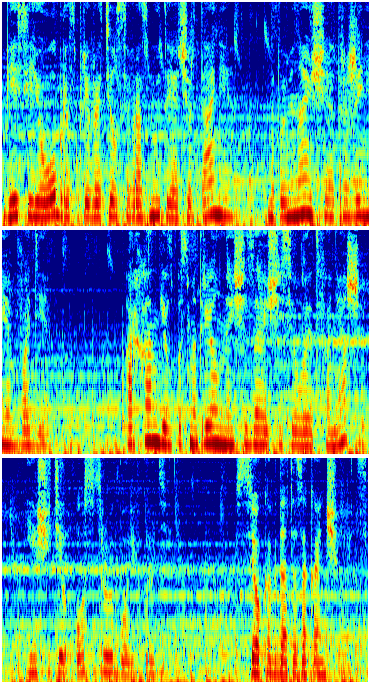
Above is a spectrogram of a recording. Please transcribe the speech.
Весь ее образ превратился в размытые очертания, напоминающие отражение в воде. Архангел посмотрел на исчезающий силуэт Фаняши и ощутил острую боль в груди. «Все когда-то заканчивается»,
